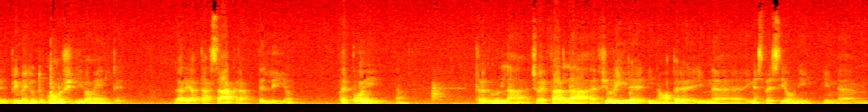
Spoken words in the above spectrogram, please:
prima di tutto conoscitivamente la realtà sacra dell'io, per poi no, tradurla, cioè farla fiorire in opere, in, eh, in espressioni, in, ehm,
